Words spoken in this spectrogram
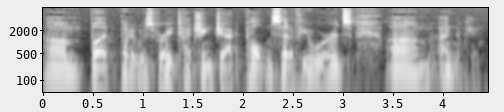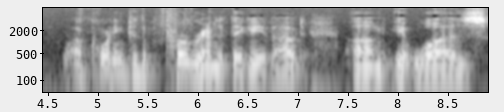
um, but but it was very touching. Jack Pelton said a few words, um, and according to the program that they gave out, um, it was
